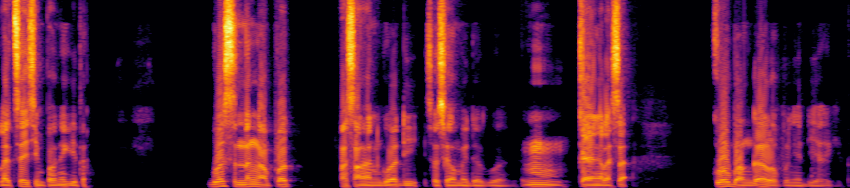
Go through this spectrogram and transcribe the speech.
let's say simpelnya gitu. Gue seneng upload pasangan gue di sosial media gue. hmm. Kayak ngerasa gue bangga loh punya dia gitu.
